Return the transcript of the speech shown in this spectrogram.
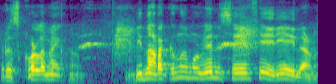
റിസ്ക് ഉള്ള മേഖല ഈ നടക്കുന്നത് മുഴുവൻ സേഫ് ഏരിയയിലാണ്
